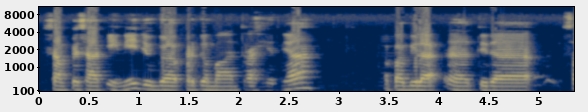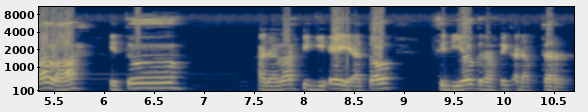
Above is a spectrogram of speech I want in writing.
sampai saat ini juga perkembangan terakhirnya apabila eh, tidak salah itu adalah VGA atau video graphic adapter.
